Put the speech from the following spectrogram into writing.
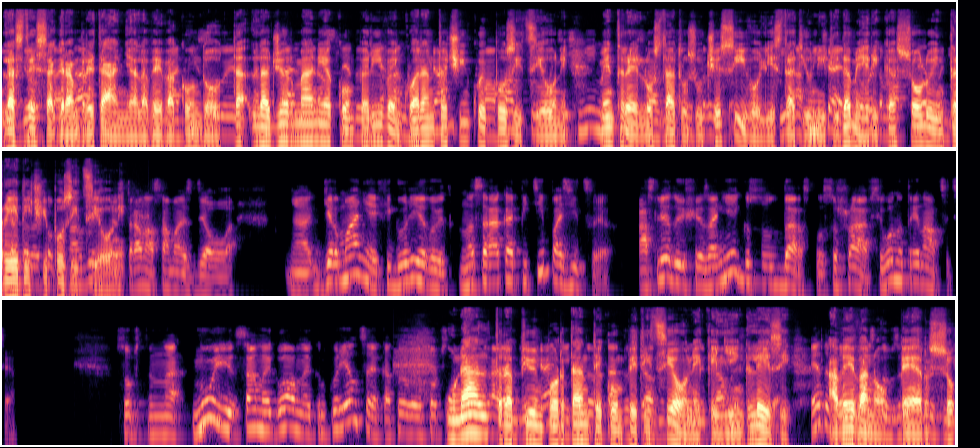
la stessa Gran Bretagna l'aveva condotta, la Germania compariva in 45 posizioni, mentre lo Stato successivo, gli Stati Uniti d'America, solo in 13 posizioni. Германия фигурирует на 45 позициях, а следующее за ней государство США всего на 13. Un'altra più importante competizione che gli inglesi avevano perso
